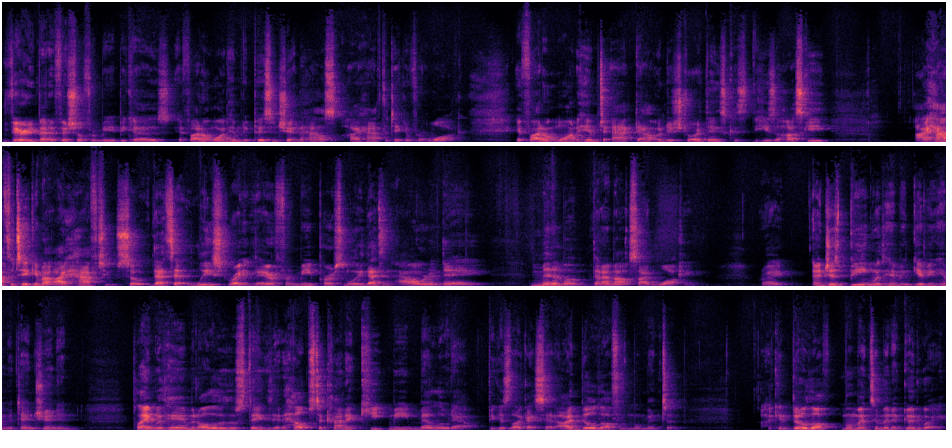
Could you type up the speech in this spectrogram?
very beneficial for me because if I don't want him to piss and shit in the house, I have to take him for a walk. If I don't want him to act out and destroy things because he's a husky, I have to take him out. I have to. So that's at least right there for me personally. That's an hour a day minimum that I'm outside walking, right? And just being with him and giving him attention and playing with him and all of those things, it helps to kind of keep me mellowed out because, like I said, I build off of momentum. I can build off momentum in a good way.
